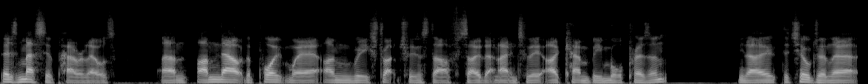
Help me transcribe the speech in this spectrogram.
there's massive parallels. Um, I'm now at the point where I'm restructuring stuff so that mm. actually I can be more present. You know, the children are,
